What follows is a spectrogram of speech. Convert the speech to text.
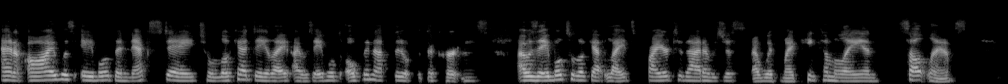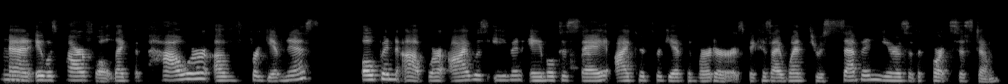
And I was able the next day to look at daylight. I was able to open up the, the curtains. I was able to look at lights. Prior to that, I was just uh, with my pink Himalayan salt lamps. Mm. And it was powerful. Like the power of forgiveness opened up where I was even able to say I could forgive the murderers because I went through seven years of the court system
